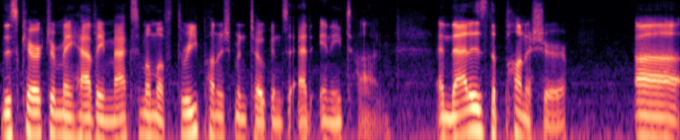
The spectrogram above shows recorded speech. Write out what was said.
This character may have a maximum of three punishment tokens at any time and that is the Punisher. Uh,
